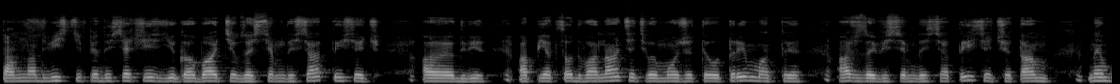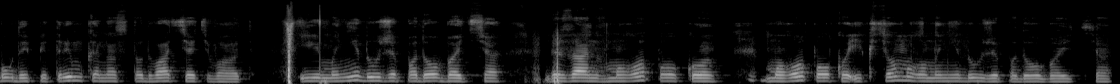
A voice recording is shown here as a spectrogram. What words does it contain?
там на 256 гігабайтів за 70 тисяч, а, а 512 ви можете отримати аж за 80 тисяч, і там не буде підтримки на 120 Вт. І мені дуже подобається дизайн в мого Poco, в мого Poco X7 мені дуже подобається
